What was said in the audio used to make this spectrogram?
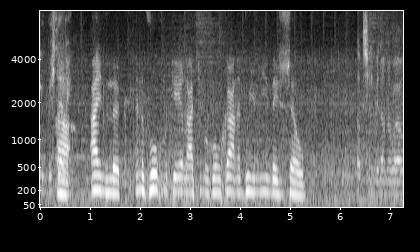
Uw bestelling. Eindelijk. En de volgende keer laat je me gewoon gaan en doe je hem niet in deze cel. Dat zien we dan nog wel.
